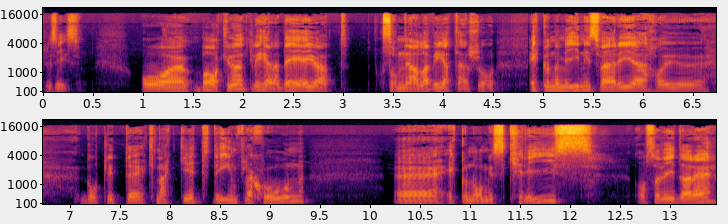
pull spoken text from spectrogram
Precis. Och bakgrunden till det hela det är ju att som ni alla vet här så ekonomin i Sverige har ju gått lite knackigt. Det är inflation, eh, ekonomisk kris och så vidare.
